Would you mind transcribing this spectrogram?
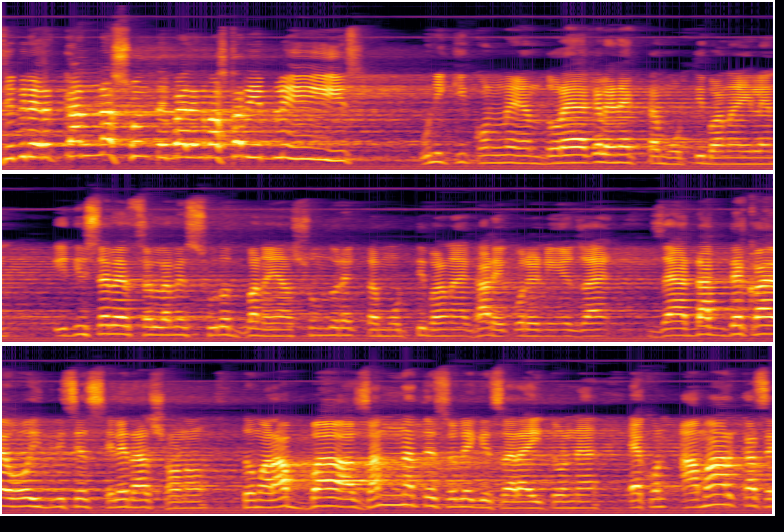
জিবিরের কান্না শুনতে পেলেন মাস্টার ইবলিস। উনি কি করলেন? দৌড়ায় গেলেন একটা মূর্তি বানাইলেন। ইদ্রিস আলাইসাল্লামের সুরত বানায়া সুন্দর একটা মূর্তি বানায় ঘাড়ে করে নিয়ে যায়। যা ডাক দেখায় ছেলেরা, শোনো, তোমার আব্বা জান্নাতে চলে গেছে রাইতো না। এখন আমার কাছে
